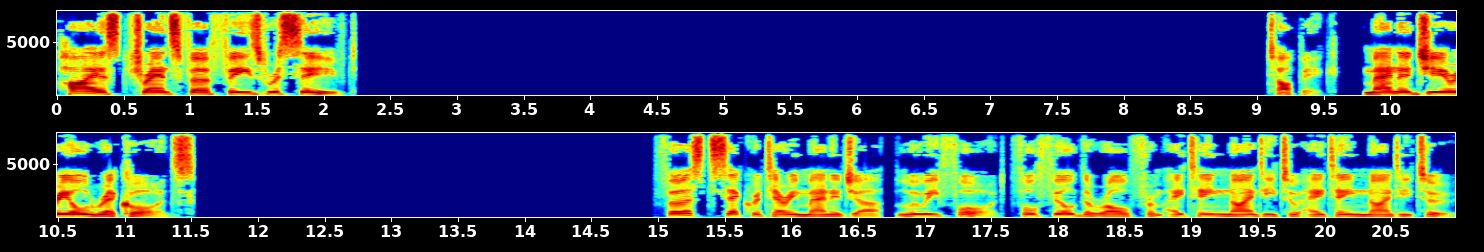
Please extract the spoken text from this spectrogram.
Highest transfer fees received. Topic: Managerial records. First Secretary-Manager, Louis Ford fulfilled the role from 1890 to 1892.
